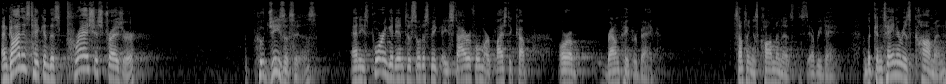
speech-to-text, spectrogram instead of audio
And God has taken this precious treasure, who Jesus is, and He's pouring it into, so to speak, a styrofoam or plastic cup or a brown paper bag. Something as common as just every day. The container is common,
